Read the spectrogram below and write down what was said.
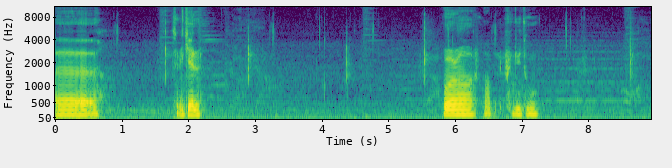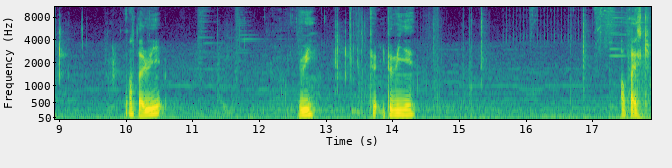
Euh... C'est lequel? Oh là là, je me rappelle plus du tout. Non, c'est pas lui. Lui. Il peut miner. Oh, presque.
